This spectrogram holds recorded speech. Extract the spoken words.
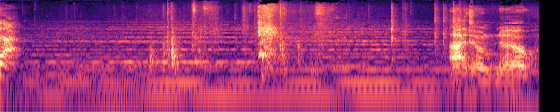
That? I don't know.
